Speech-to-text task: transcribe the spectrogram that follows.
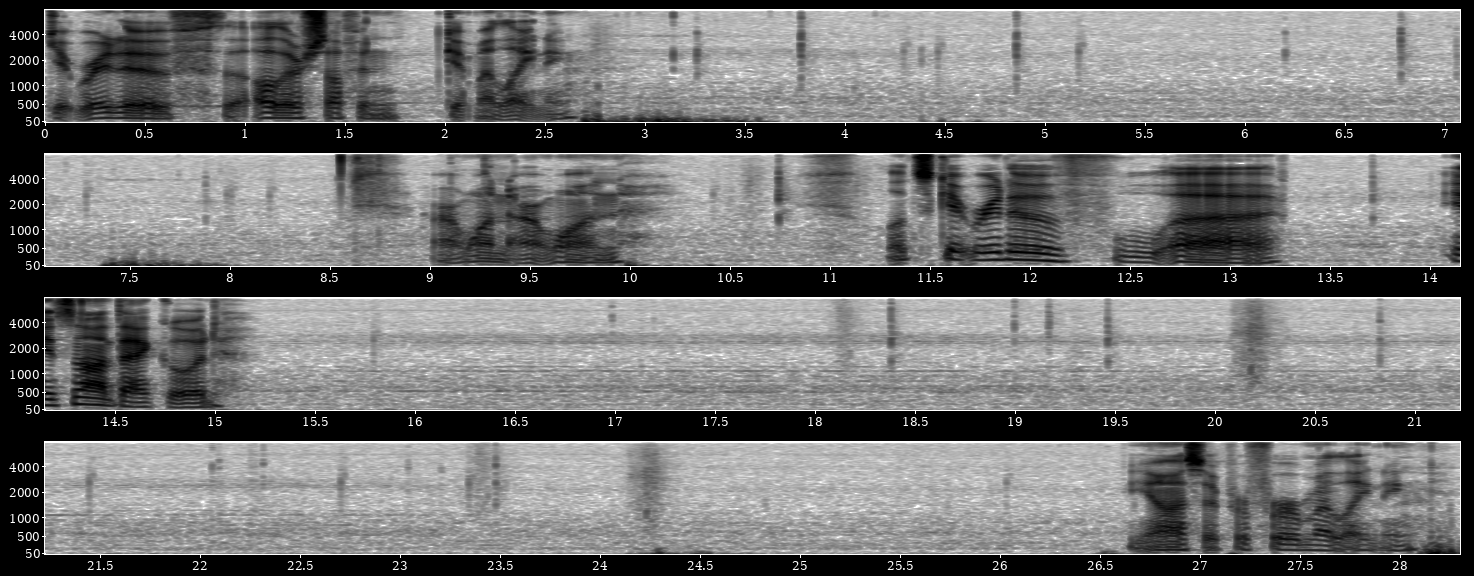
get rid of the other stuff and get my lightning. R1, R1. Let's get rid of, uh, it's not that good. Be honest, I prefer my lightning.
